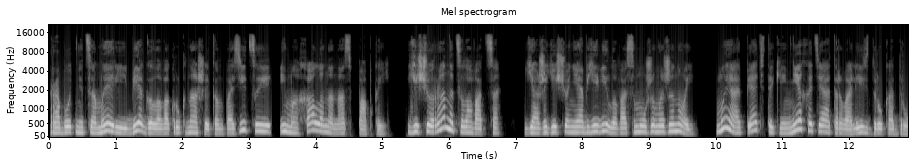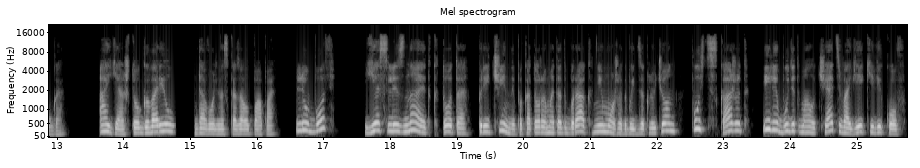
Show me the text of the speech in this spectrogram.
Работница мэрии бегала вокруг нашей композиции и махала на нас папкой. Еще рано целоваться. Я же еще не объявила вас мужем и женой. Мы опять-таки нехотя оторвались друг от друга. А я что говорил? довольно сказал папа. Любовь если знает кто-то причины, по которым этот брак не может быть заключен, пусть скажет или будет молчать во веки веков.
